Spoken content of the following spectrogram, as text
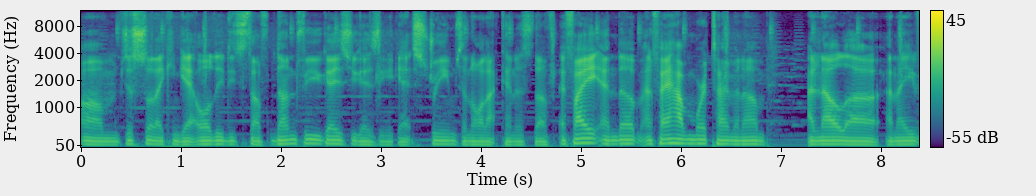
um just so I can get all of these stuff done for you guys. You guys can get streams and all that kind of stuff. If I end up if I have more time and um and I'll uh and I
